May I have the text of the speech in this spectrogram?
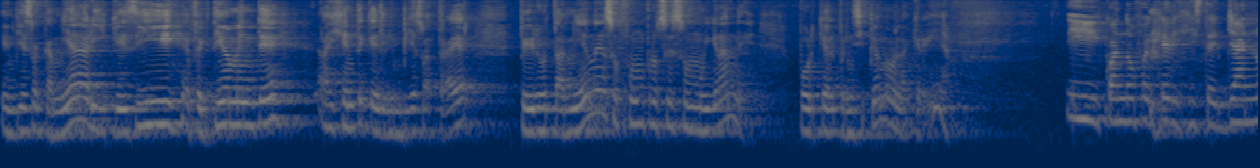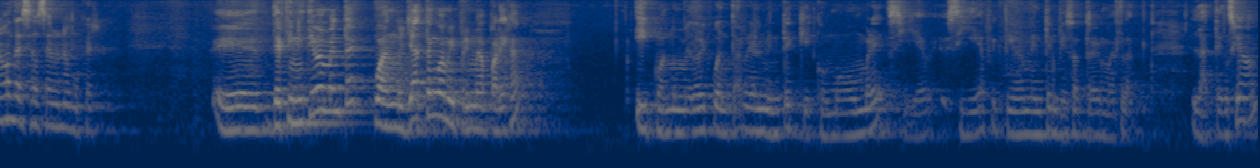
empiezo a cambiar y que sí efectivamente hay gente que le empiezo a atraer, pero también eso fue un proceso muy grande porque al principio no me la creía. ¿Y cuándo fue que dijiste, ya no deseo ser una mujer? Eh, definitivamente cuando ya tengo a mi primera pareja y cuando me doy cuenta realmente que como hombre sí, sí efectivamente empiezo a traer más la, la atención,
